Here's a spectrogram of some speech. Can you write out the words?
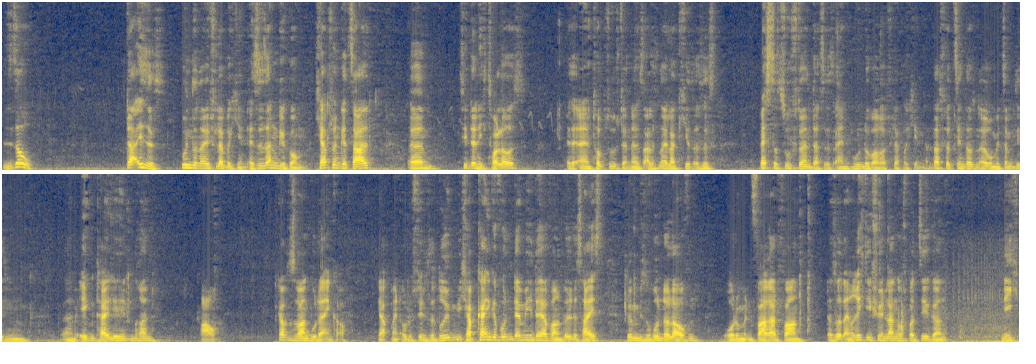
So, da ist es. Unser neues Schlepperchen. Es ist angekommen. Ich habe schon gezahlt. Ähm, sieht ja nicht toll aus. Ist ein Top-Zustand. Das ist alles neu lackiert. Das ist bester Zustand. Das ist ein wunderbares Schlepperchen. Das für 10.000 Euro mit diesem ähm, Egenteil hier hinten dran. Wow. Ich glaube, das war ein guter Einkauf. Ja, mein Auto steht da drüben. Ich habe keinen gefunden, der mir hinterherfahren will. Das heißt, wir müssen runterlaufen oder mit dem Fahrrad fahren. Das wird ein richtig schön langer Spaziergang. Nicht,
